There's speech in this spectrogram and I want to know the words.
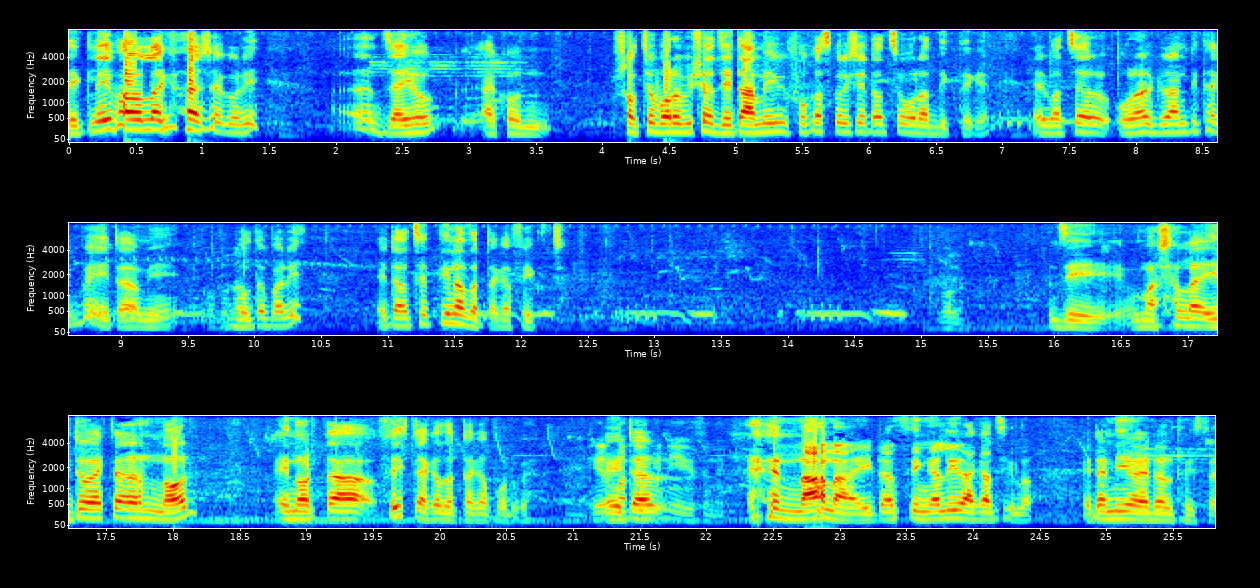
দেখলেই ভালো লাগে আশা করি। যাই হোক এখন সবচেয়ে বড় বিষয় যেটা আমি ফোকাস করি সেটা হচ্ছে ওরার দিক থেকে। এর বাচ্চার ওরার গ্যারান্টি থাকবে এটা আমি বলতে পারি। এটা হচ্ছে তিন হাজার টাকা ফিক্সড জি মাশাল্লাহ এটাও একটা নর। এই নটটা ফিক্সড এক হাজার টাকা পড়বে। নাকি? না না এটা সিঙ্গালি রাখা ছিল। এটা নিয়ে অ্যাডাল্ট হয়েছে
